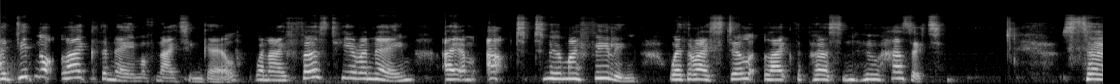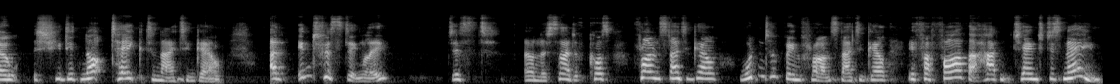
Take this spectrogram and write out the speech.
I did not like the name of Nightingale. When I first hear a name, I am apt to know my feeling, whether I still like the person who has it. So she did not take to Nightingale. And interestingly, just on the side, of course, Florence Nightingale wouldn't have been Florence Nightingale if her father hadn't changed his name.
